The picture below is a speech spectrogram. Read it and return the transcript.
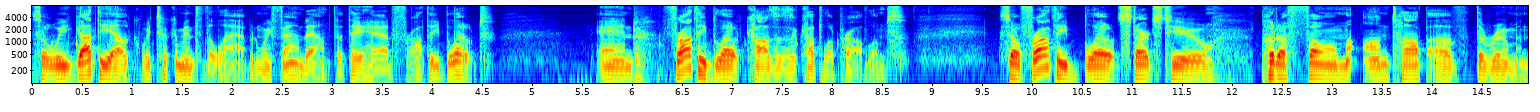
So we got the elk, we took them into the lab, and we found out that they had frothy bloat. And frothy bloat causes a couple of problems. So frothy bloat starts to put a foam on top of the rumen.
